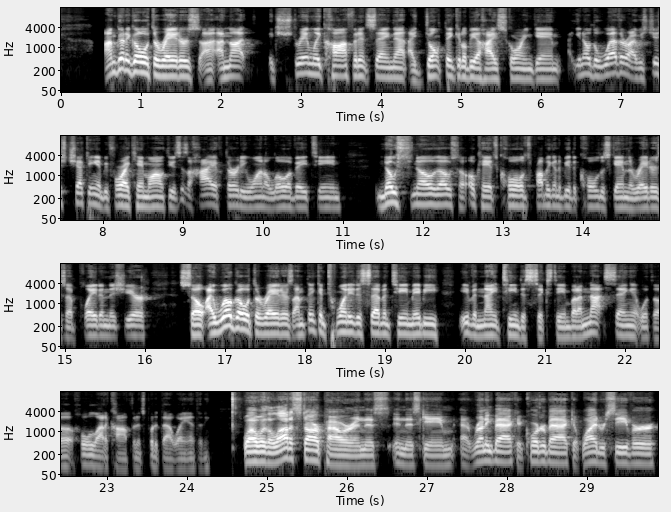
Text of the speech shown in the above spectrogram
I'm going to go with the Raiders. I, am not extremely confident saying that. I don't think it'll be a high scoring game. You know, the weather, I was just checking it before I came on with you. This is a high of 31, a low of 18. No snow, though. So, okay, it's cold. It's probably going to be the coldest game the Raiders have played in this year. So I will go with the Raiders. I'm thinking 20 to 17, maybe even 19 to 16, but I'm not saying it with a whole lot of confidence. Put it that way, Anthony. Well, with a lot of star power in this in this game at running back, at quarterback, at wide receiver,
